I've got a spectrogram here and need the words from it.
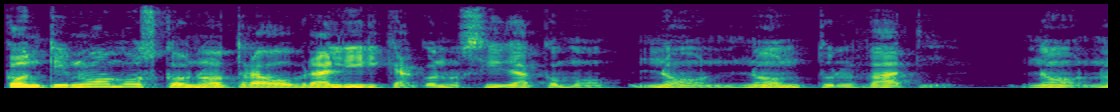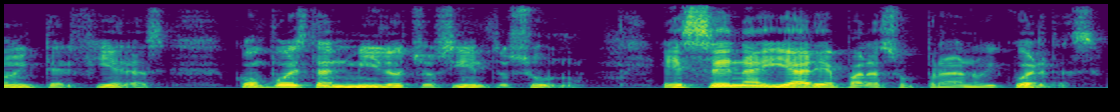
Continuamos con otra obra lírica conocida como No, non turbati, No, no interfieras, compuesta en 1801, escena y área para soprano y cuerdas.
